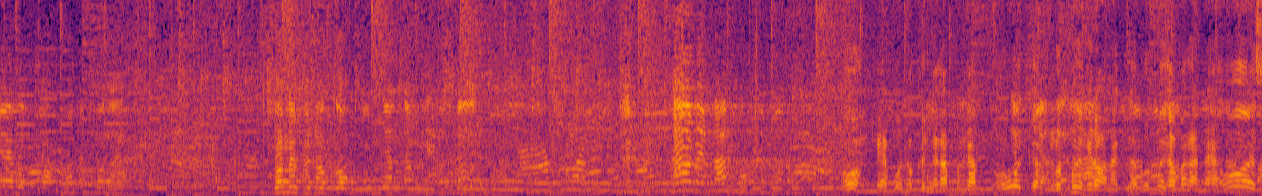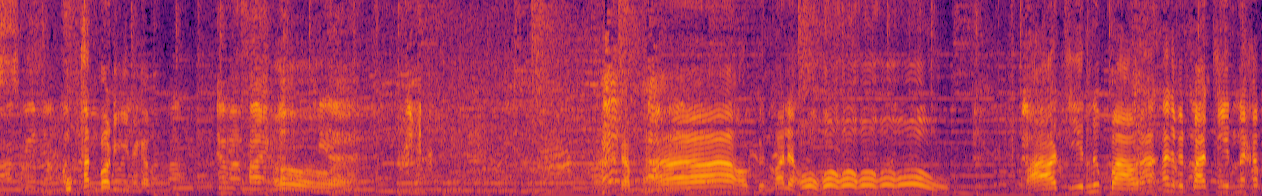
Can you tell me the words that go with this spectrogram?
ม่บุญพระมันเป็นคนละว่ามันเป็นกองทีมยันน้ำมีตัวเพิ่มถ้าเป็นรับผมจะเป็นคนโอ้แก่ปวดเอาขึ้นแล้วครับครับโอ้เกือบรถมือพี่น้องนะเกือบรถมือคำว่ากันนะฮะโอ้คุบท่านพอดีนะครับโอ้ครับอ้าวเอาขึ้นมาแล้วโอ้โหโหโหโหโหปลาจีนหรือเปล่านะน่าจะเป็นปลาจีนนะครับ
